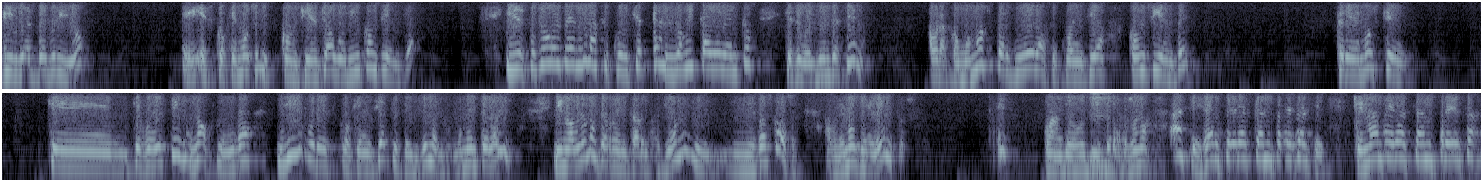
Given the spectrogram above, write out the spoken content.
libre albedrío, eh, escogemos en conciencia o en inconsciencia, y después se vuelve una secuencia tan lógica de eventos que se vuelve un destino. Ahora, como hemos perdido la secuencia consciente, creemos que, que, fue destino. No, fue una libre escogencia que se hizo en algún momento de la vida. Y no hablemos de reencarnaciones ni, esas cosas, hablemos de eventos. Cuando dice la persona, ah, que era esta empresa, que, que mamera esta empresa,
